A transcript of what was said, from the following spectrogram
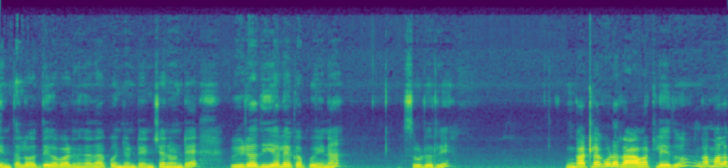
ఇంతలో దిగబడింది కదా కొంచెం టెన్షన్ ఉండే వీడియో తీయలేకపోయినా. చూడుర్రి ఇంకా అట్లా కూడా రావట్లేదు. ఇంకా మళ్ళీ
